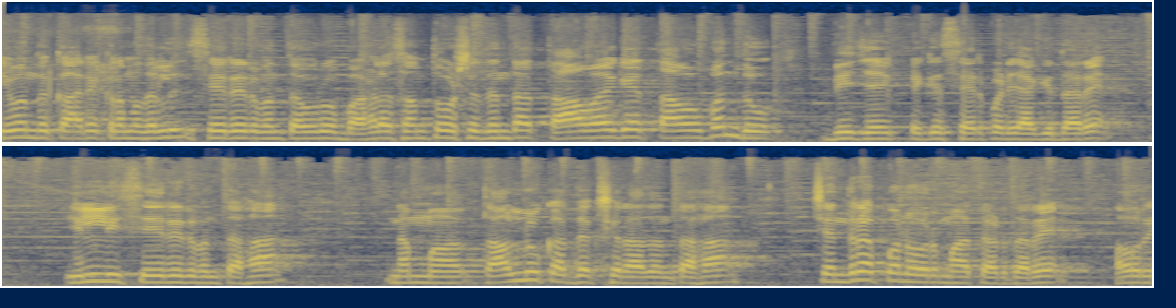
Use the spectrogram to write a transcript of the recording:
ಈ ಒಂದು ಕಾರ್ಯಕ್ರಮದಲ್ಲಿ ಸೇರಿರುವಂಥವರು ಬಹಳ ಸಂತೋಷದಿಂದ ತಾವಾಗೆ ತಾವು ಬಂದು ಬಿ ಜೆ ಪಿಗೆ ಸೇರ್ಪಡೆಯಾಗಿದ್ದಾರೆ. ಇಲ್ಲಿ ಸೇರಿರುವಂತಹ ನಮ್ಮ ತಾಲ್ಲೂಕು ಅಧ್ಯಕ್ಷರಾದಂತಹ ಚಂದ್ರಪ್ಪನವರು ಮಾತಾಡ್ತಾರೆ ಅವರು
